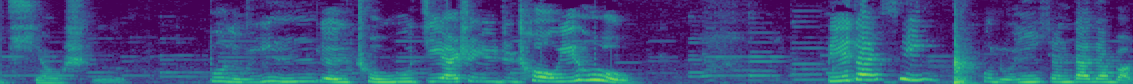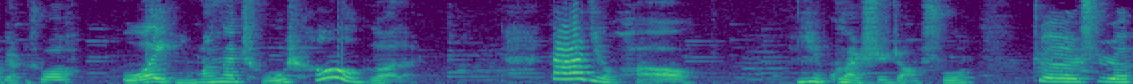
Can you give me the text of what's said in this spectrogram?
蛟蛇，布鲁因的宠物竟然是一只臭衣服。别担心，布鲁因向大家保证说。我已经帮他除臭过了，那就好。蜜罐市长说：“这是，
